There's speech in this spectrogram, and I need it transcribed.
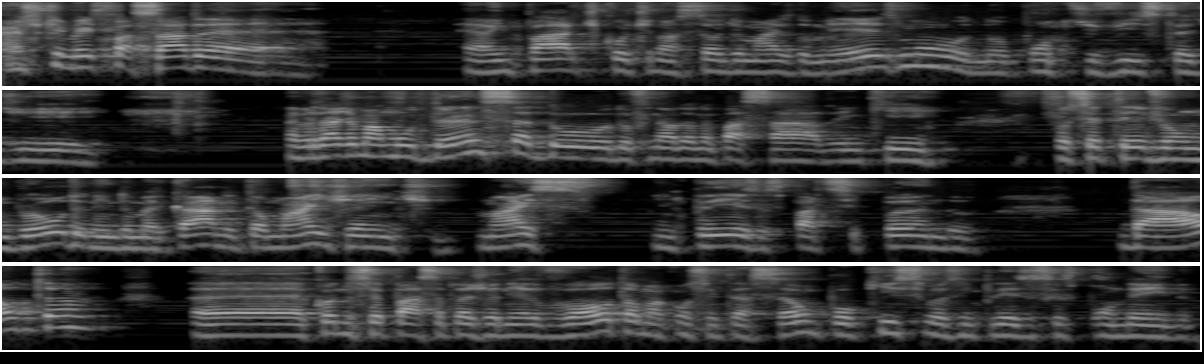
Acho que mês passado é, é, em parte, continuação de mais do mesmo, no ponto de vista de, na verdade, uma mudança do, do final do ano passado, em que você teve um broadening do mercado, então mais gente, mais empresas participando da alta. É, quando você passa para janeiro, volta uma concentração, pouquíssimas empresas respondendo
